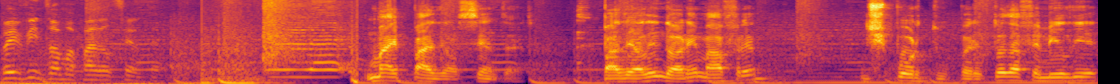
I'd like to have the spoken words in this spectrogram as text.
Bem-vindos ao My Padel Center. My Padel Center. Padel Indoor em Mafra. Desporto para toda a família.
